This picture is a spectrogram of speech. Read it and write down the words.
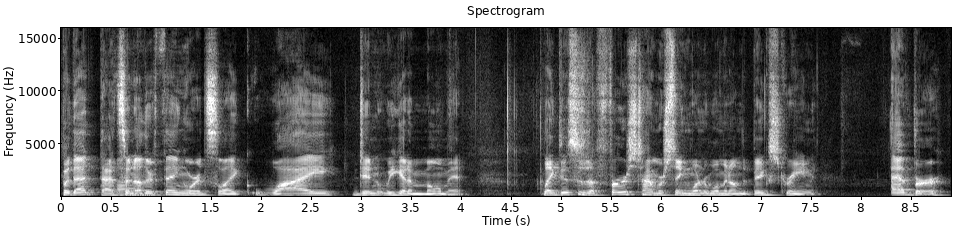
But that that's Um, another thing where it's like, why didn't we get a moment? Like this is the first time we're seeing Wonder Woman on the big screen ever,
